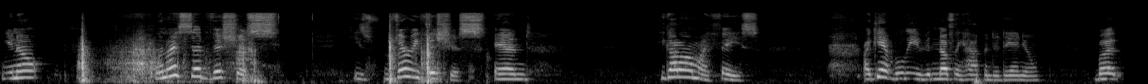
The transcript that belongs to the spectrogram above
Well, you know, when I said vicious, he's very vicious, and he got on my face. I can't believe that nothing happened to Daniel, but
